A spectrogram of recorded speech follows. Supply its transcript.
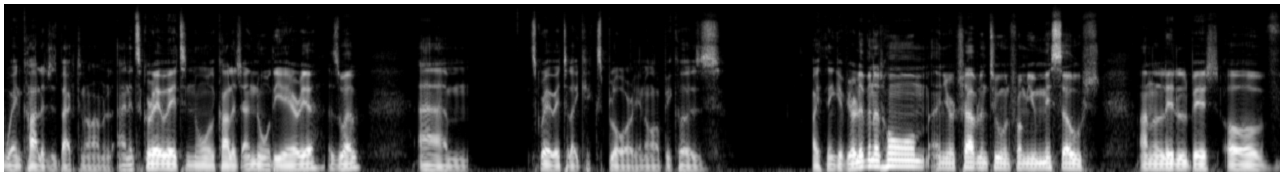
when college is back to normal. And it's a great way to know the college and know the area as well. Um, it's a great way to like explore, you know, because I think if you're living at home and you're traveling to and from, you miss out on a little bit of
